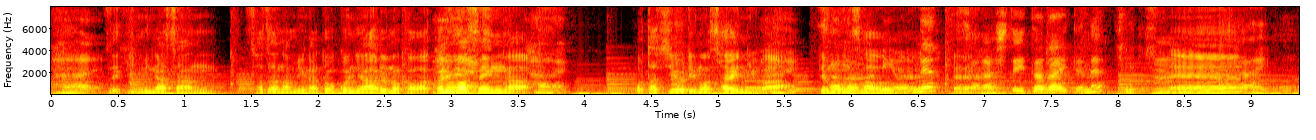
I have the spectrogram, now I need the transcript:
はい。ぜひ皆さんさざ波がどこにあるのか分かりませんが、はい。お立ち寄りの際にははい。レモンサワーををね、ええ探していただいてね。そうですね、うん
